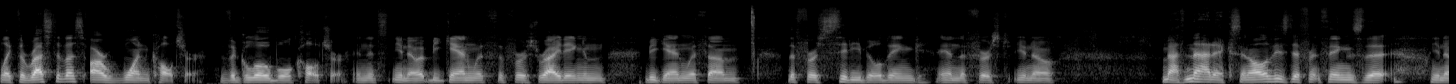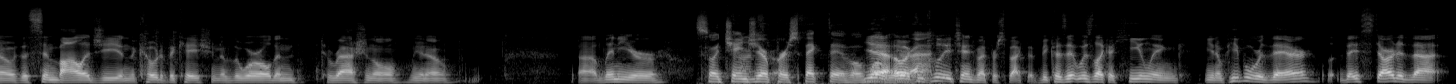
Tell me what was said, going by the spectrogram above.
like the rest of us are one culture the global culture and it's you know it began with the first writing and began with um, the first city building and the first you know mathematics and all of these different things that you know the symbology and the codification of the world and to rational you know uh, linear So it changed your perspective of yeah, oh, it at. completely changed my perspective because it was like a healing. You know, people were there. They started that.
